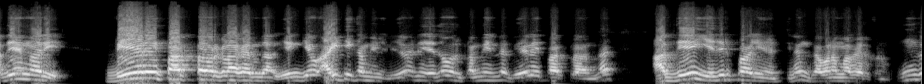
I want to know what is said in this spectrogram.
அதே மாதிரி வேலை பார்ப்பவர்களாக இருந்தால் எங்கேயோ ஐடி கம்பெனிலயோ இல்லை ஏதோ ஒரு கம்பெனில வேலை பார்க்கலாம் இருந்தால் அதே எதிர்பாலினத்திலும் கவனமாக இருக்கணும். உங்க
